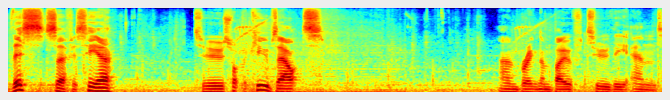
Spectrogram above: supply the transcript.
this surface here to swap the cubes out and bring them both to the end.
